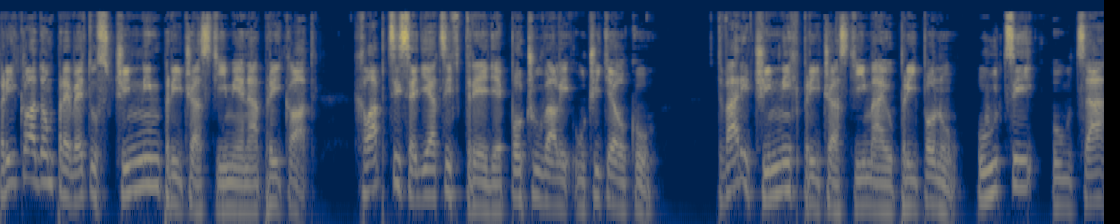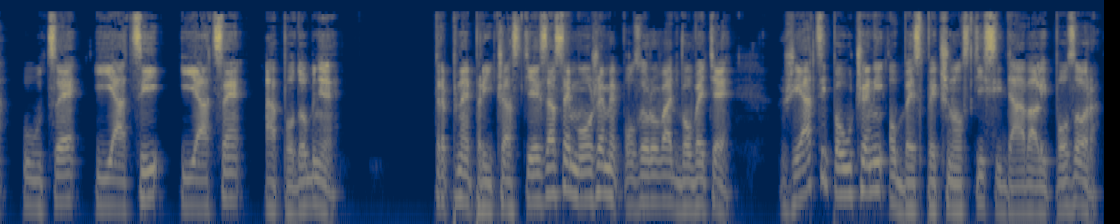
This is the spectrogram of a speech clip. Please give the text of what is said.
Príkladom pre vetu s činným príčastím je napríklad Chlapci sediaci v triede počúvali učiteľku. Tvary činných príčastí majú príponu úci, úca, úce, jaci, jace a podobne. Trpné príčastie zase môžeme pozorovať vo vete. Žiaci poučení o bezpečnosti si dávali pozor.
